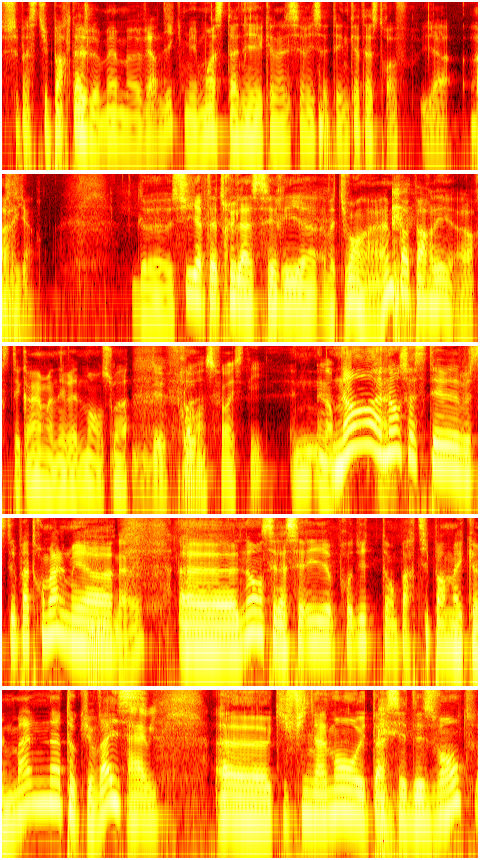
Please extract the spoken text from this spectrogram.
je sais pas si tu partages le même verdict, mais moi cette année, Canal Série, ça a été une catastrophe. Il y a rien. De... Si, il y a peut-être eu la série... euh, bah, tu vois, on n'en a même pas parlé. Alors c'était quand même un événement en soi. De Florence Foresti. Non, non, ah non, ça c'était c'était pas trop mal, mais euh, Bah ouais. euh, non, c'est la série produite en partie par Michael Mann, Tokyo Vice. Ah oui. Euh, qui finalement est assez décevante.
